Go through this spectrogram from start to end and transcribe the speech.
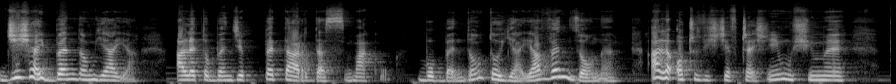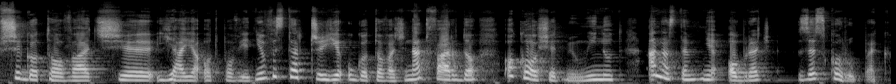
Dzisiaj będą jaja, ale to będzie petarda smaku, bo będą to jaja wędzone. Ale oczywiście wcześniej musimy przygotować e, jaja odpowiednio. Wystarczy je ugotować na twardo około 7 minut, a następnie obrać ze skorupek.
